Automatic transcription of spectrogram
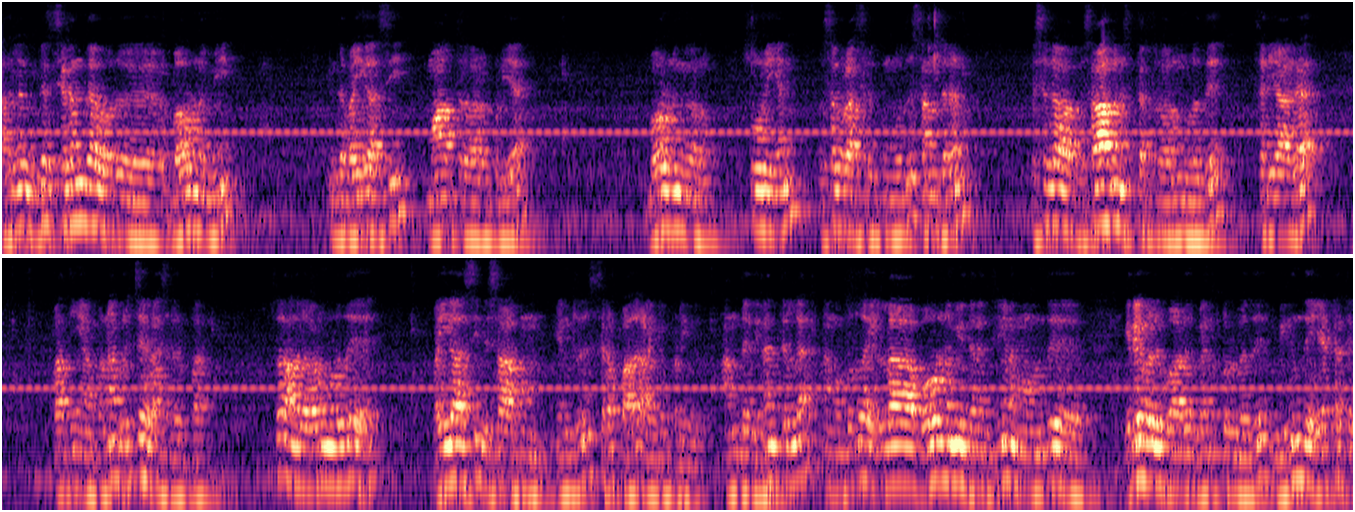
அதில் மிக சிறந்த ஒரு பௌர்ணமி இந்த வைகாசி மாதத்தில் வரக்கூடிய பௌர்ணமி வரும். சூரியன் ரிஷபராசி இருக்கும்போது சந்திரன் விசகா விசாக நட்சத்திரத்தில் வரும்பொழுது சரியாக பார்த்தீங்க அப்படின்னா விருச்சக ராசியில் இருப்பார். ஸோ அதில் வரும்பொழுது வைகாசி விசாகம் என்று சிறப்பாக அழைக்கப்படுகிறது. அந்த தினத்தில் நம்ம பொதுவாக எல்லா பௌர்ணமி தினத்திலையும் நம்ம வந்து இறை வழிபாடு மேற்கொள்வது மிகுந்த ஏற்றத்தை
